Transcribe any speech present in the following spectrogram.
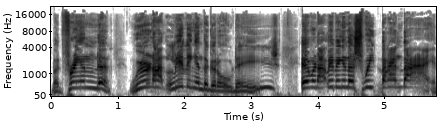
But, friend, we're not living in the good old days, and we're not living in the sweet by and by.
